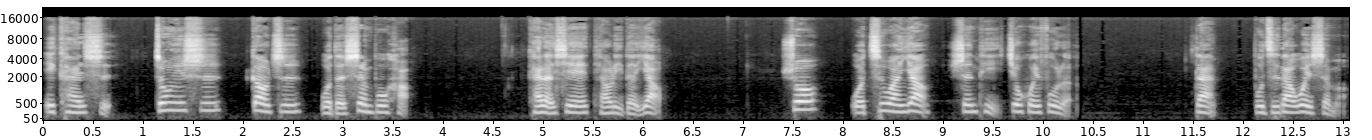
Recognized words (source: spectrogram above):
一开始，中医师告知我的肾不好，开了些调理的药，说我吃完药，身体就恢复了。但不知道为什么，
